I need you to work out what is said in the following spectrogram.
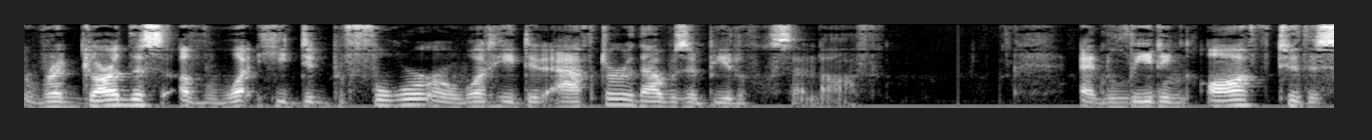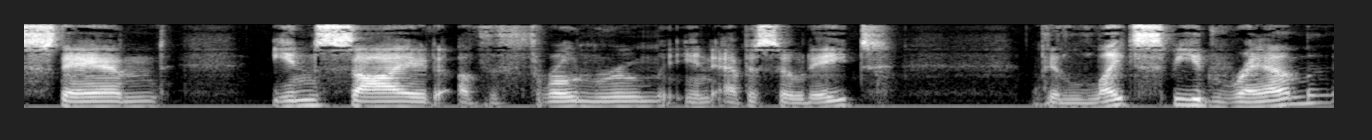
Regardless of what he did before or what he did after, that was a beautiful send off. And leading off to the stand inside of the throne room in episode 8, the Lightspeed Ram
